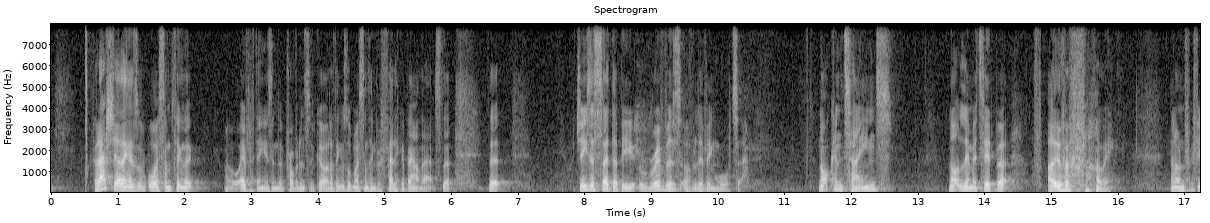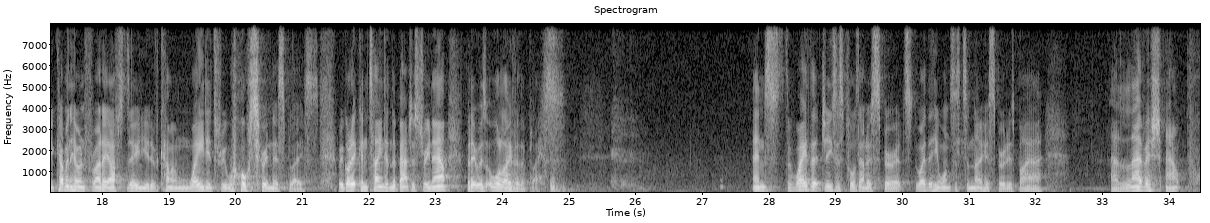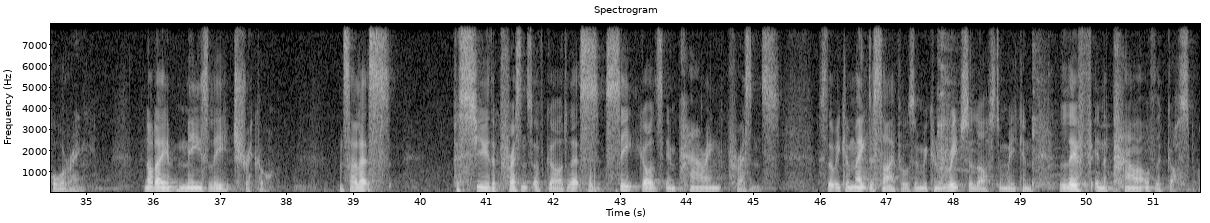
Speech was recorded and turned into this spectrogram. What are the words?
but actually, I think there's always something that, well, everything is in the providence of God. I think there's almost something prophetic about that, that, that Jesus said there'd be rivers of living water. Not contained, not limited, but overflowing. And on, if you'd come in here on Friday afternoon, you'd have come and waded through water in this place. We've got it contained in the baptistry now, but it was all over the place. And the way that Jesus pours out his Spirit, the way that he wants us to know his Spirit is by a, a lavish outpouring, not a measly trickle. And so let's pursue the presence of God. Let's seek God's empowering presence so that we can make disciples and we can reach the lost and we can live in the power of the gospel.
